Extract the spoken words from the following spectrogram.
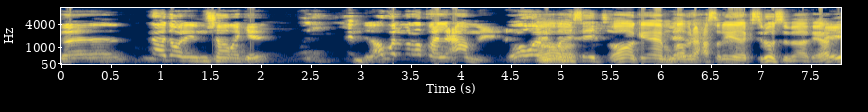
فنادوني المشاركة. الحمد لله اول مرة أطلع العامه واول مرة. اسجل أوكي مقابلة حصرية exclusive هذه ها؟ إي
